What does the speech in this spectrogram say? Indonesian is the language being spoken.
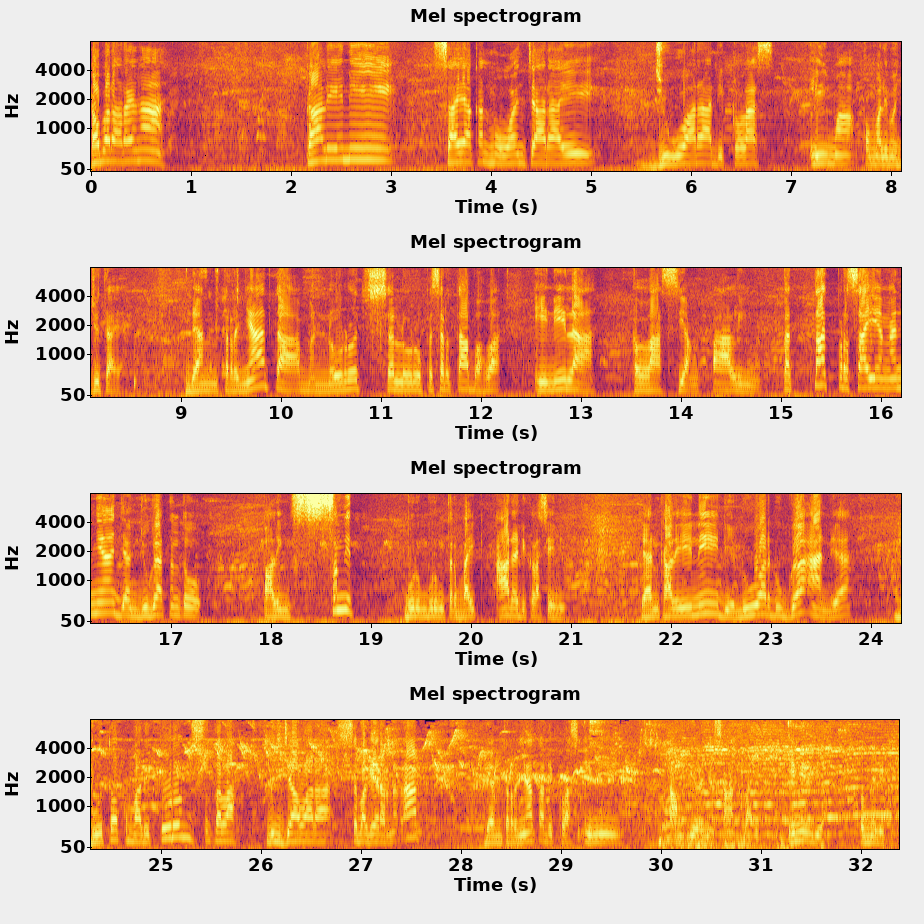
Kabar Arena. Kali ini saya akan mewawancarai juara di kelas 5,5 juta ya. Dan ternyata menurut seluruh peserta bahwa inilah kelas yang paling ketat persaingannya dan juga tentu paling sengit burung-burung terbaik ada di kelas ini. Dan kali ini di luar dugaan ya, Buto kembali turun setelah menjawara sebagai runner up dan ternyata di kelas ini tampilannya sangat baik. Ini dia pemiliknya.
